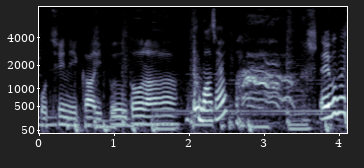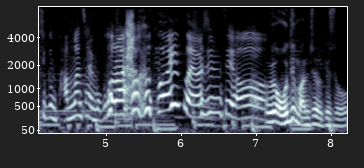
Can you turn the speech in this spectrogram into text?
고치니까 이쁘더라. 그거 맞아요? 앨범에 지금 밥만 잘 먹더라라고 써 있어요, 심지어. 왜 어디 만져요 계속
